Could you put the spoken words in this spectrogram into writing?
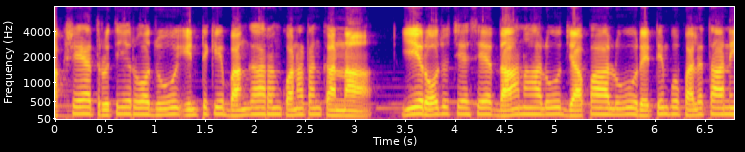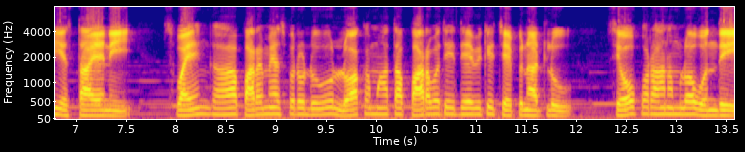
అక్షయ తృతీయ రోజు ఇంటికి బంగారం కొనటం కన్నా ఈ రోజు చేసే దానాలు జపాలు రెట్టింపు ఫలితాన్ని ఇస్తాయని స్వయంగా పరమేశ్వరుడు లోకమాత పార్వతీదేవికి చెప్పినట్లు శివపురాణంలో ఉంది.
